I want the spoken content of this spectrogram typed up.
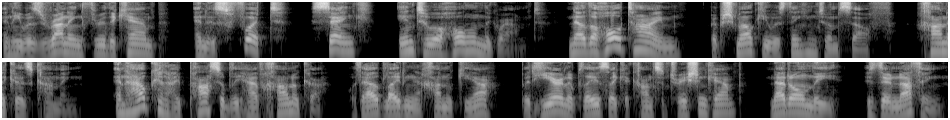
and he was running through the camp, and his foot sank into a hole in the ground. Now, the whole time, Reb was thinking to himself, Hanukkah is coming, and how can I possibly have Hanukkah without lighting a Chanukiah? But here in a place like a concentration camp, not only is there nothing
